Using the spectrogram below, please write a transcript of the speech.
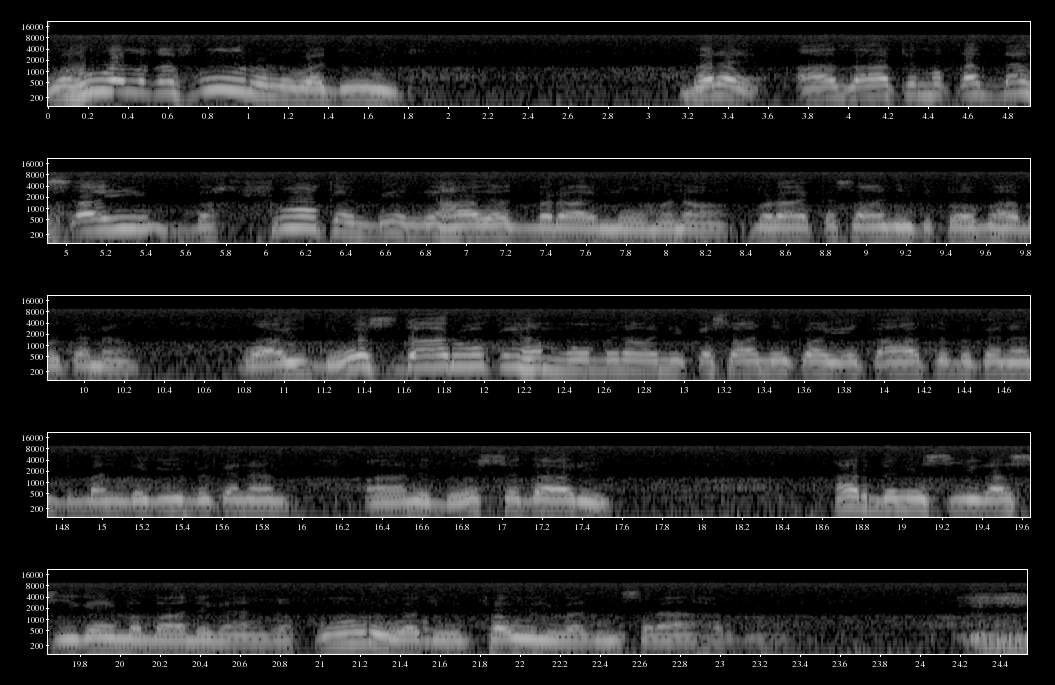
وہو الغفور الودود۔ برے آزات مقدس آئی بخشوکن بھی نہایت برائے مومنان برائے کسانی کی توبہ بکنا و آئی دوست دارو کہ ہم مومنانی، کسانی کا اطاعت بکنا بندگی بکنا آن دوست داری۔ ہر دنی سیغا سیغا مبالغہ غفور ودود فول وزن سرا ہر دنی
